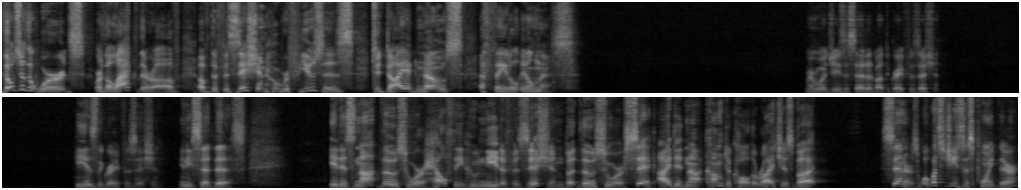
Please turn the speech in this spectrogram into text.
Those are the words, or the lack thereof, of the physician who refuses to diagnose a fatal illness. Remember what Jesus said about the great physician? He is the great physician. And he said this It is not those who are healthy who need a physician, but those who are sick. I did not come to call the righteous, but sinners. Well, what's Jesus' point there?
